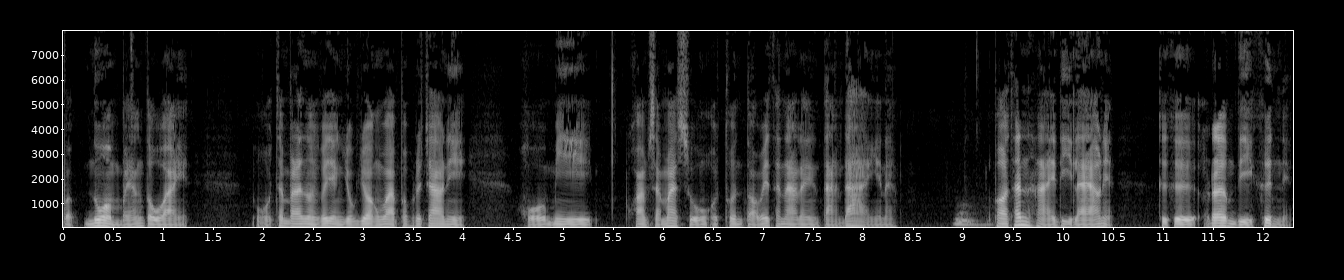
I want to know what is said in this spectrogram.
แบบน่วมไปทั้งตัวอย่างเงี้ยโอ้โหท่านพระนนท์ก็ยังยกย่องว่าพระพุทธเจ้านี่โหมีความสามารถสูงอดทนต่อเวทนาอะไรต่างๆ ได้อย่างเงี้ยนะอืมพอท่านหายดีแล้วเนี่ยคือคือเริ่มดีขึ้นเนี่ย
